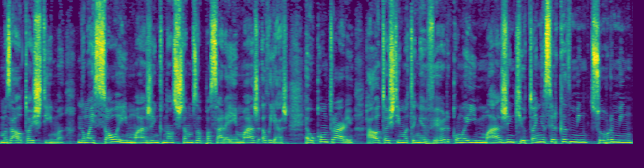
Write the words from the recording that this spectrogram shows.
mas a autoestima não é só a imagem que nós estamos a passar, é a imagem, aliás, é o contrário. A autoestima tem a ver com a imagem que eu tenho acerca de mim, sobre mim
